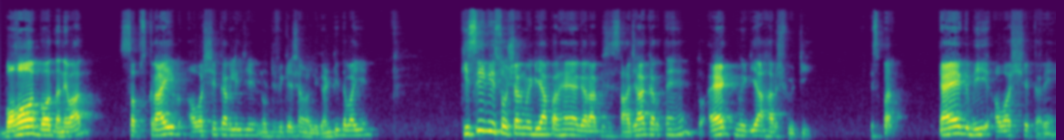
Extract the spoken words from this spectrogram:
बहुत बहुत धन्यवाद। सब्सक्राइब अवश्य कर लीजिए, नोटिफिकेशन वाली घंटी दबाइए। किसी भी सोशल मीडिया पर हैं, अगर आप इसे साझा करते हैं तो एट मीडिया हर्ष वीटी इस पर टैग भी अवश्य करें।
